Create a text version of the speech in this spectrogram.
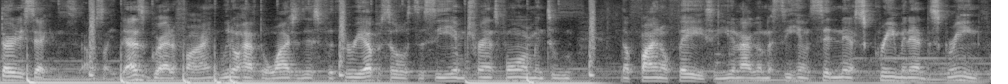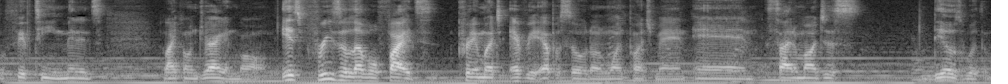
30 seconds. I was like, that's gratifying. We don't have to watch this for three episodes to see him transform into the final phase. And you're not gonna see him sitting there screaming at the screen for 15 minutes like on Dragon Ball. It's Frieza level fights pretty much every episode on One Punch Man and Saitama just deals with him.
